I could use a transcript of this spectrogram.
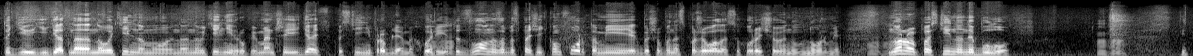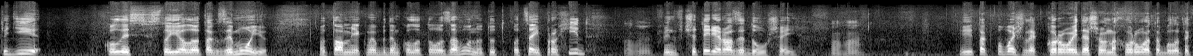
тоді їдять на новотільному, на новотільній групі, менше їдять, постійні проблеми, хворіють. Ага. Тут головне забезпечити комфортом і якби, щоб вони споживали суху речовину в нормі. Норми постійно не було. Ага. І тоді, колись стояли отак зимою, отам, як ми будемо коло того загону, тут оцей прохід, він в 4 рази довший. Ага. І так побачили, як корова йде, що вона хорвата була так.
